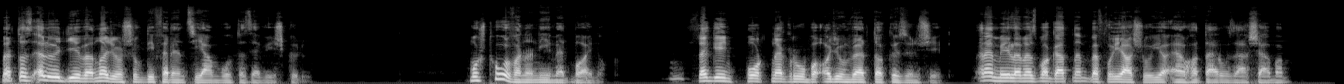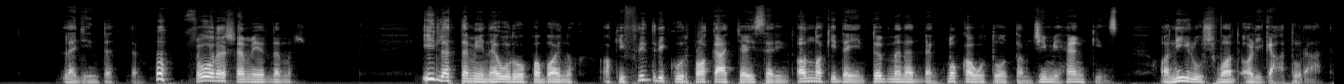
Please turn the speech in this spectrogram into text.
mert az elődjével nagyon sok differenciám volt az evés körül. Most hol van a német bajnok? Szegény Port Negróba agyonverte a közönség. Remélem ez magát nem befolyásolja elhatározásában. Legyintettem. Szóra sem érdemes. Így lettem én Európa bajnok, aki Friedrich úr plakátjai szerint annak idején több menetben knokautoltam Jimmy Hankins-t, a Nílus vad aligátorát.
